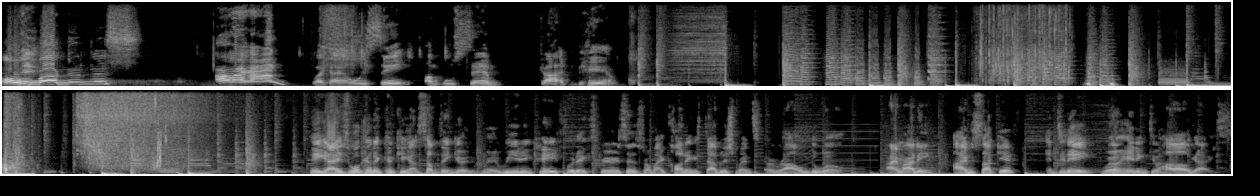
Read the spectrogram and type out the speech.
Oh That- my goodness! Oh my god! Like I always say, Uncle Sam, goddamn. Hey guys, welcome to Cooking Up Something Good, where we recreate food experiences from iconic establishments around the world. I'm Adi, I'm Sakif, and today we're heading to Halal Guys.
